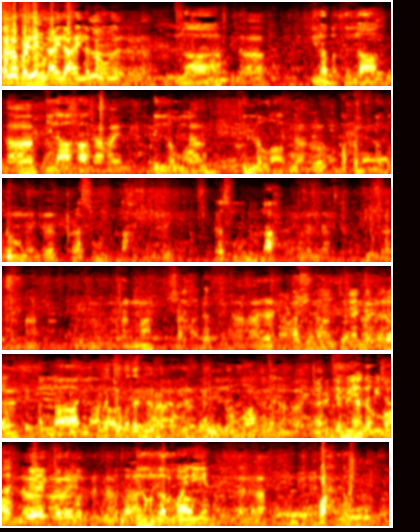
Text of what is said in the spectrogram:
کلمہ پڑھ لے لا الہ الا اللہ لا الہ الہ مطلب لا لا الہ الا اللہ الا اللہ اللہ محمد محمد رسول اللہ رسول اللہ رسول اللہ دوسرا کلمہ شہادت اشہد اللہ الہ الا اللہ الا اللہ الا اللہ وحدہ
